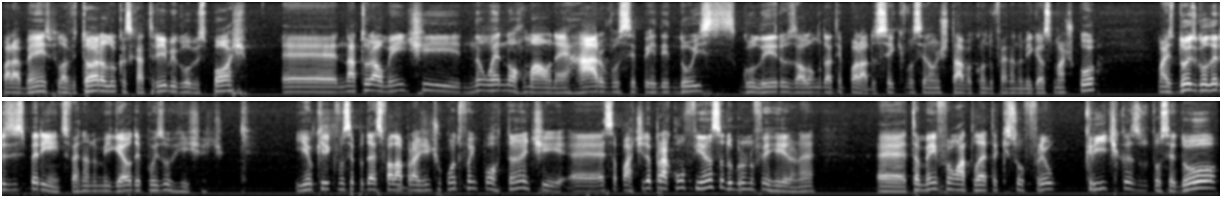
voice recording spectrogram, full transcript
parabéns pela vitória, Lucas Catribe, Globo Esporte é, naturalmente não é normal, né? É raro você perder dois goleiros ao longo da temporada. Eu sei que você não estava quando o Fernando Miguel se machucou, mas dois goleiros experientes, Fernando Miguel depois o Richard. E eu queria que você pudesse falar para a gente o quanto foi importante é, essa partida para a confiança do Bruno Ferreira, né? É, também foi um atleta que sofreu críticas do torcedor,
